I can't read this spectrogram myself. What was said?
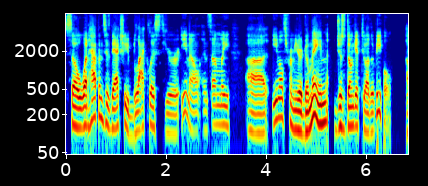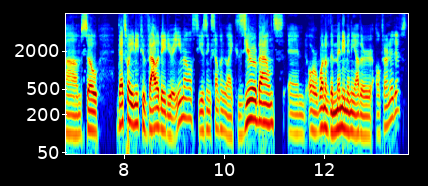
So what happens is they actually blacklist your email and suddenly uh, emails from your domain just don't get to other people. Um, so that's why you need to validate your emails using something like zero bounce and or one of the many many other alternatives.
